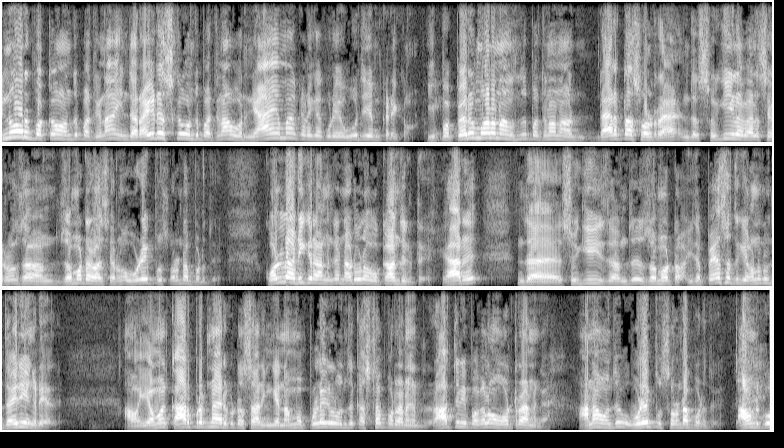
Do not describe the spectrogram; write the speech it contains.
இன்னொரு பக்கம் வந்து பார்த்தீங்கன்னா இந்த ரைடர்ஸ்க்கும் வந்து பார்த்தீங்கன்னா ஒரு நியாயமாக கிடைக்கக்கூடிய ஊதியம் கிடைக்கும். இப்போ பெரும்பாலும் நான் வந்து பார்த்தீங்கன்னா நான் டைரெக்டாக சொல்கிறேன் இந்த ஸ்விக்கியில் வேலை செய்கிறவங்க ஜொமேட்டோ வேலை செய்கிறவங்க உழைப்பு சுரண்டப்படுது. கொள்ளை அடிக்கிறானுங்க நடுவில் உட்காந்துக்கிட்டு யார்? இந்த ஸ்விக்கி வந்து ஜொமேட்டோ இதை பேசுறதுக்கு எவனுக்கும் தைரியம் கிடையாது. அவன் எவன் கார்பரேட்னா இருக்கட்டும் சார் இங்கே நம்ம பிள்ளைகள் வந்து கஷ்டப்படுறானுங்க. ராத்திரி பகலும் ஓட்டுறானுங்க. ஆனால் வந்து உழைப்பு சுரண்டப்படுது. அவனுக்கு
